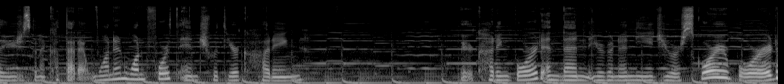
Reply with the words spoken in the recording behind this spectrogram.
So you're just going to cut that at one and one fourth inch with your cutting your cutting board and then you're going to need your scorer board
